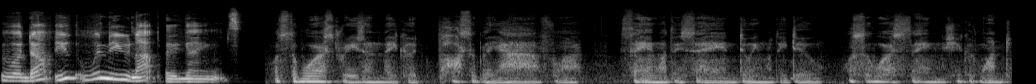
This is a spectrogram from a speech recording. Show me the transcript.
Well, don't you? When do you not play games? What's the worst reason they could possibly have for saying what they say and doing what they do? What's the worst thing she could want?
